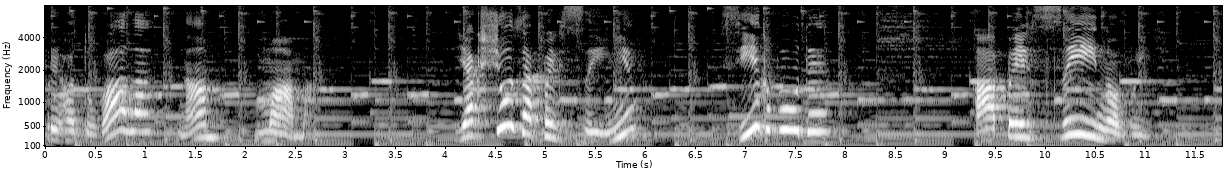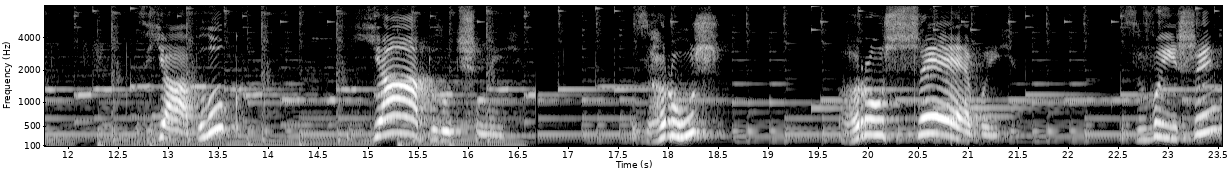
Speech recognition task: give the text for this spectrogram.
приготувала нам мама. Якщо з апельсинів, сік буде апельсиновий. З яблук яблучний. З груш грушевий. З вишень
